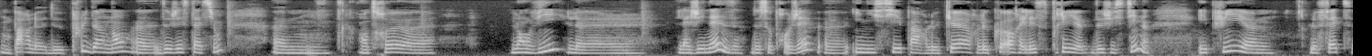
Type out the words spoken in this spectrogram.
On parle de plus d'un an euh, de gestation euh, entre euh, l'envie, la genèse de ce projet, initié par le cœur, le corps et l'esprit de Justine, et puis le fait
